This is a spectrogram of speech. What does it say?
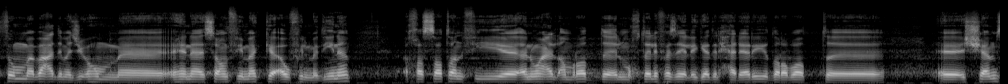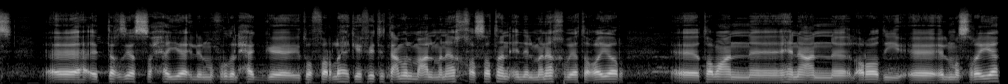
ثم بعد مجيئهم هنا سواء في مكة أو في المدينة خاصة في أنواع الأمراض المختلفة زي الإجهاد الحراري ضربات الشمس التغذية الصحية اللي المفروض الحاج يتوفر لها كيفية التعامل مع المناخ خاصة إن المناخ بيتغير طبعا هنا عن الأراضي المصرية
